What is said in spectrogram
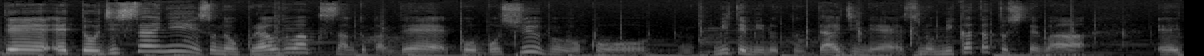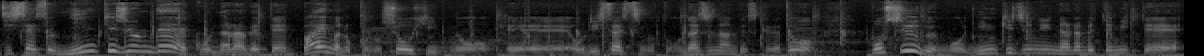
で、えっと、実際にそのクラウドワークスさんとかでこう募集文をこう見てみると大事でその見方としては、えー、実際その人気順でこう並べて BUYMA のこの商品の、えー、をリサーチするのと同じなんですけれど募集文も人気順に並べてみて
